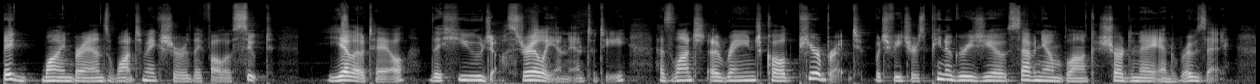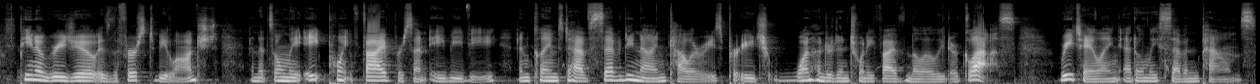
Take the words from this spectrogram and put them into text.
big wine brands want to make sure they follow suit. Yellowtail, the huge Australian entity, has launched a range called Pure Bright, which features Pinot Grigio, Sauvignon Blanc, Chardonnay, and Rosé. Pinot Grigio is the first to be launched, and it's only 8.5% ABV and claims to have 79 calories per each 125 milliliter glass, retailing at only 7 pounds.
